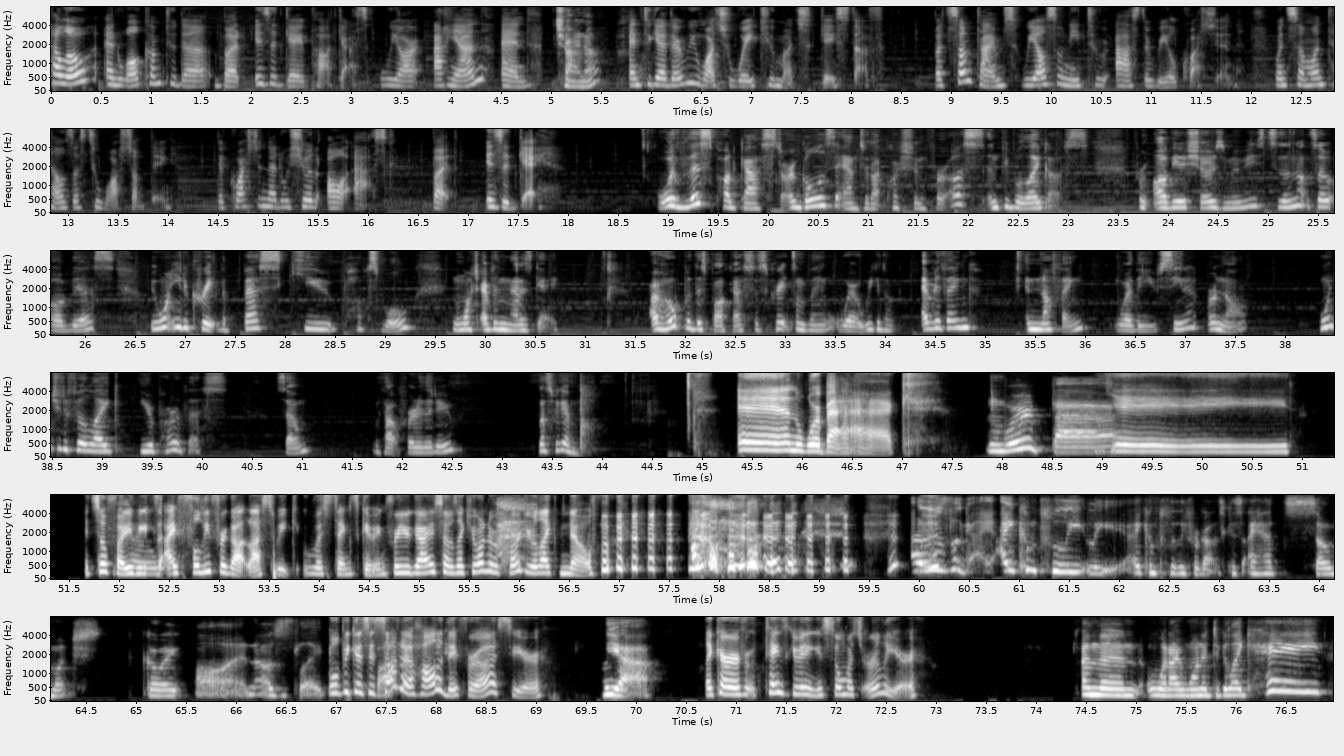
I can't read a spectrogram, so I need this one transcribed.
Hello and welcome to the But Is It Gay podcast. We are Arianne and Chyna. and together we watch way too much gay stuff. But sometimes we also need to ask the real question when someone tells us to watch something. The question that we should all ask. But is it gay? With this podcast, our goal is to answer that question for us and people like us. From obvious shows and movies to the not so obvious, we want you to create the best queue possible and watch everything that is gay. Our hope with this podcast is to create something where we can talk everything and nothing, whether you've seen it or not. We want you to feel like you're part of this. So, without further ado, let's begin. And we're back. We're back. Yay. It's so funny because I fully forgot last week was Thanksgiving for you guys. So I was like, You want to record? You're like, No. I was like, I, I completely, I completely forgot because I had so much going on. I was just like, well, because it's not a holiday for us here. yeah. Like our Thanksgiving is so much earlier. And then when I wanted to be like, hey,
